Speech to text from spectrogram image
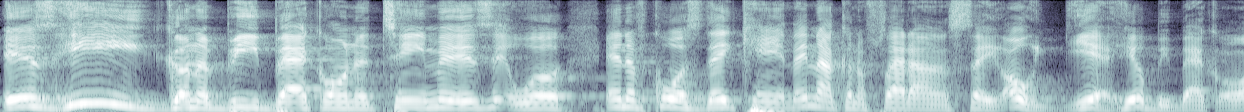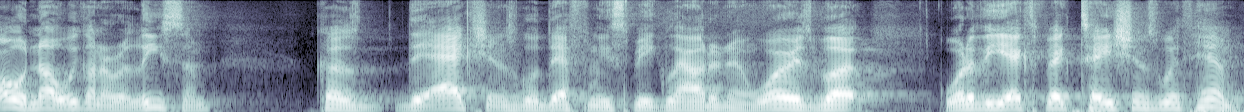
is he gonna be back on the team? Is it well? And of course, they can't. They're not gonna flat out and say, "Oh yeah, he'll be back." Oh no, we're gonna release him, because the actions will definitely speak louder than words. But what are the expectations with him?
